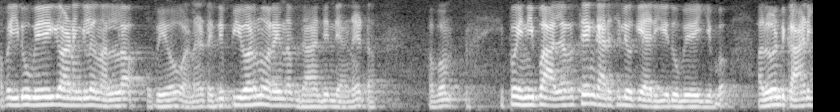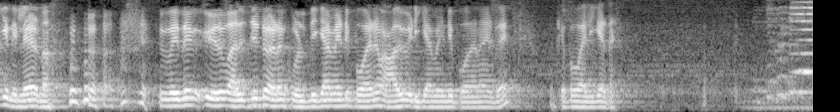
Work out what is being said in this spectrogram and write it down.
അപ്പോൾ ഇത് ഉപയോഗിക്കുകയാണെങ്കിൽ നല്ല ഉപയോഗമാണ് കേട്ടോ. ഇത് പ്യുവർ എന്ന് പറയുന്ന ബ്രാൻഡിന്റെ ആണ് കേട്ടോ. അപ്പം ഇപ്പൊ ഇനിയിപ്പോ അലർത്തയും കരച്ചിലും ഒക്കെ ആയിരിക്കും ഇത് ഉപയോഗിക്കുമ്പോൾ അതുകൊണ്ട് കാണിക്കുന്നില്ല കേട്ടോ. ഇപ്പൊ ഇത് ഇത് വലിച്ചിട്ട് വേണം കുളിപ്പിക്കാൻ വേണ്ടി പോകാനും ആവി പിടിക്കാൻ വേണ്ടി പോകാനായിട്ട്. ഓക്കെ ഇപ്പൊ വലിക്കട്ടെ. ഇച്ചുകുട്ടിയേ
